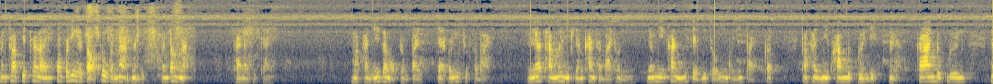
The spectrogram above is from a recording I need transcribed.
มันชอบคิดเท่าไหร่ก็ยิ่งจะต่อสู้กันมากนั่นมันต้องหนักภายในจิตใจ มาขั้นนี้สงบลงไปใจก็รู้สึกสบาย แล้วทำไม่มีเพียงขั้นสบายเท่านี้ ยังมีขั้นวิเศษวิโสยิ่งกว่านี้ไป ก็ต้องให้มีความบึกบืนอีกนั่นแหละการบึกบืนใน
